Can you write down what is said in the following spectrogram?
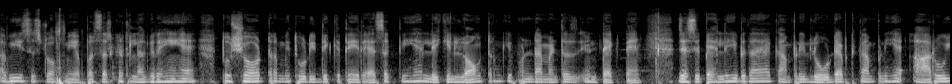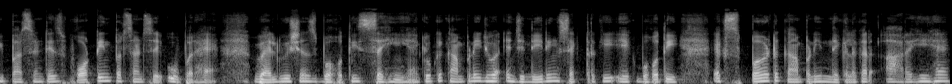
अभी इस स्टॉक में अपर सर्किट लग रहे हैं तो शॉर्ट टर्म में थोड़ी दिक्कतें रह सकती हैं, लेकिन लॉन्ग टर्म की फंडामेंटल्स इंटैक्ट हैं। जैसे पहले ही बताया कंपनी लो डेप्ट कंपनी है आरओई परसेंटेज फोर्टीन परसेंट से ऊपर है। वैल्यूएशंस बहुत ही सही हैं, क्योंकि कंपनी जो है इंजीनियरिंग सेक्टर की एक बहुत ही एक्सपर्ट एक्सपर्ट कंपनी निकल कर आ रही है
